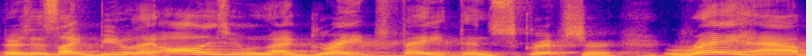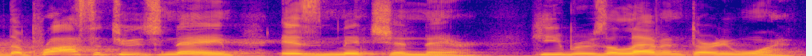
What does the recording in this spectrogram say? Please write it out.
There's this like beautiful thing. All these people who had great faith in scripture. Rahab, the prostitute's name, is mentioned there. Hebrews 11 31.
